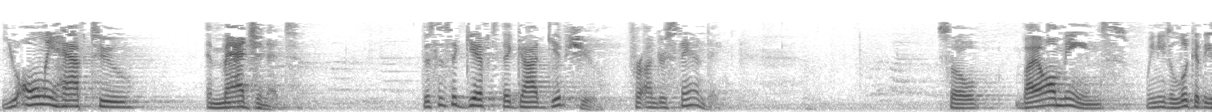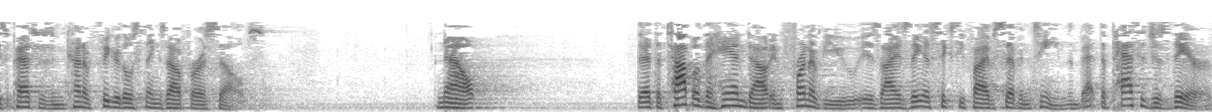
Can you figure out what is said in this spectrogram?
You only have to imagine it. This is a gift that God gives you for understanding. So, by all means, we need to look at these passages and kind of figure those things out for ourselves. Now, at the top of the handout in front of you is Isaiah 65:17. The, the passage is there.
